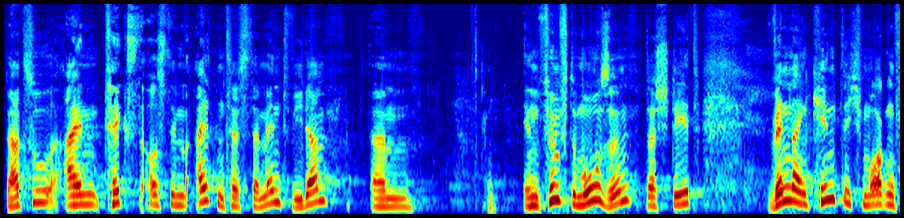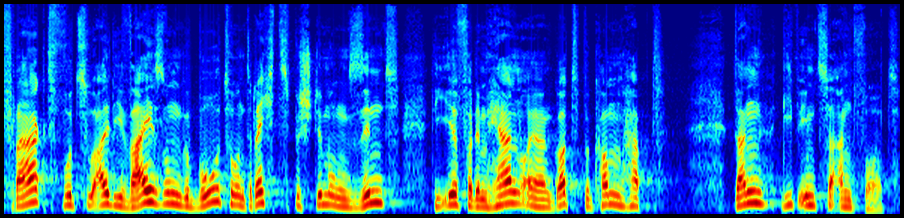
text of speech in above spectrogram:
Dazu ein Text aus dem Alten Testament wieder. Ähm, in 5. Mose, da steht, wenn dein Kind dich morgen fragt, wozu all die Weisungen, Gebote und Rechtsbestimmungen sind, die ihr vor dem Herrn, euren Gott, bekommen habt, dann gib ihm zur Antwort.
